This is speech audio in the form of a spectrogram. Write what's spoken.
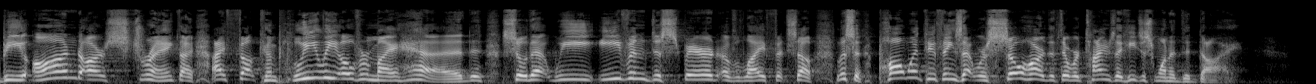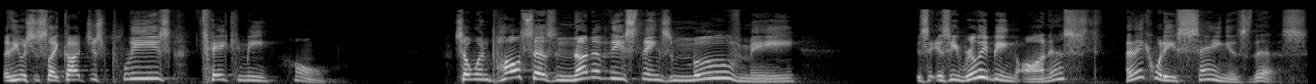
beyond our strength. I, I felt completely over my head so that we even despaired of life itself. Listen, Paul went through things that were so hard that there were times that he just wanted to die. That he was just like, God, just please take me home. So when Paul says, none of these things move me, is, is he really being honest? I think what he's saying is this,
